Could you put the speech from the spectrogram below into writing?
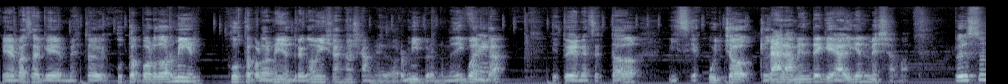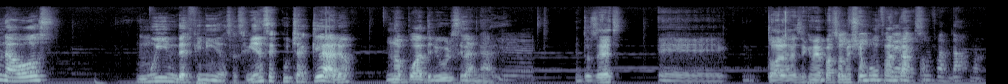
Que me pasa que me estoy justo por dormir, justo por dormir entre comillas, no ya me dormí pero no me di cuenta, y estoy en ese estado y si escucho claramente que alguien me llama. Pero es una voz muy indefinida, o sea, si bien se escucha claro, no puedo atribuírsela a nadie. Mm, Entonces, eh, todas las veces que me pasó me llamó un Es fantasma, un fantasma.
